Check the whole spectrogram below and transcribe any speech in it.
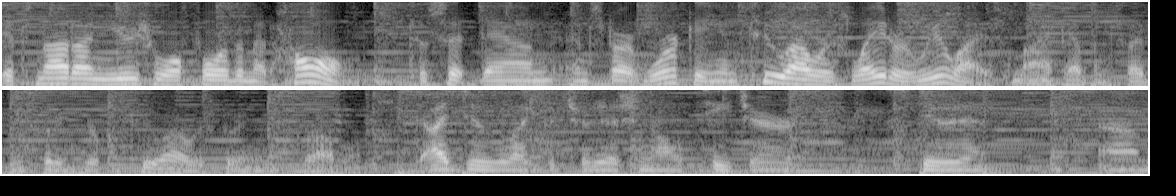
It's not unusual for them at home to sit down and start working and two hours later realize, my heavens, I've been sitting here for two hours doing these problems. I do like the traditional teacher, student, um,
